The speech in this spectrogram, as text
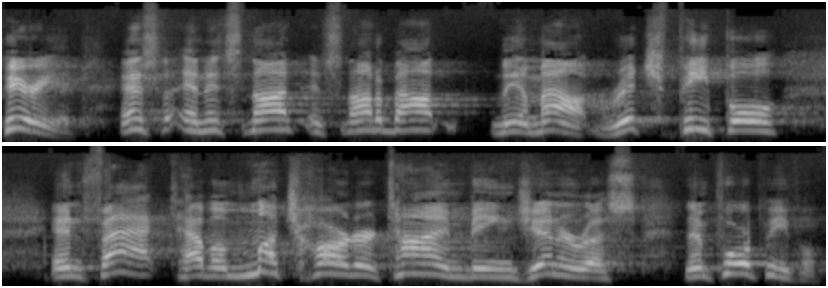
Period. And it's, and it's not, it's not about the amount. Rich people, in fact, have a much harder time being generous than poor people.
